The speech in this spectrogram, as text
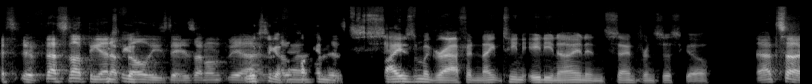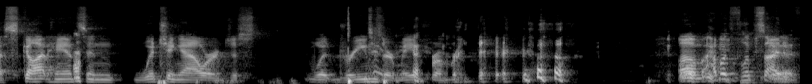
if that's not the Looks like NFL these days, I don't. Yeah, Looks like a don't know what fucking seismograph in 1989 in San Francisco. That's uh, Scott Hanson witching hour just what dreams are made from right there. Um, how about the flip side of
